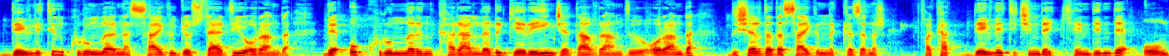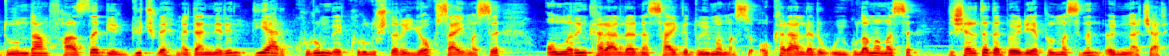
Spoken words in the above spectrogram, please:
devletin kurumlarına saygı gösterdiği oranda ve o kurumların kararları gereğince davrandığı oranda dışarıda da saygınlık kazanır. Fakat devlet içinde kendinde olduğundan fazla bir güç vehmedenlerin diğer kurum ve kuruluşları yok sayması, onların kararlarına saygı duymaması, o kararları uygulamaması dışarıda da böyle yapılmasının önünü açar.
